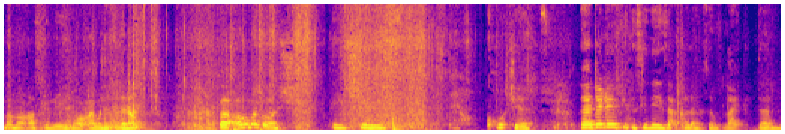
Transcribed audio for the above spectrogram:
Mum asking me what I wanted for dinner. But oh my gosh, these shoes, they are gorgeous. I don't know if you can see the exact colour because of like the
